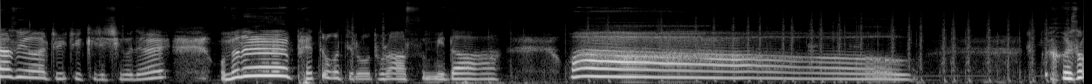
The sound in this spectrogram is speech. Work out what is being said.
안녕하세요, 주이키즈 친구들. 오늘은 배틀거지로 돌아왔습니다. 와. 그래서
